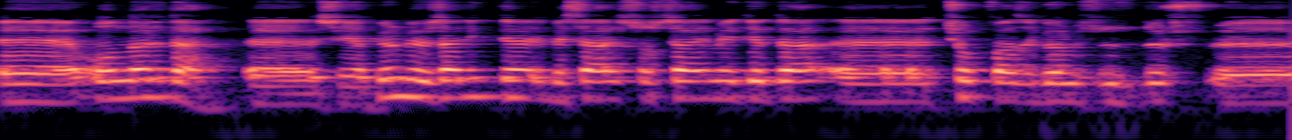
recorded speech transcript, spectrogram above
E, onları da e, şey yapıyorum ve özellikle mesela sosyal medyada e, çok fazla görmüşsünüzdür. E,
